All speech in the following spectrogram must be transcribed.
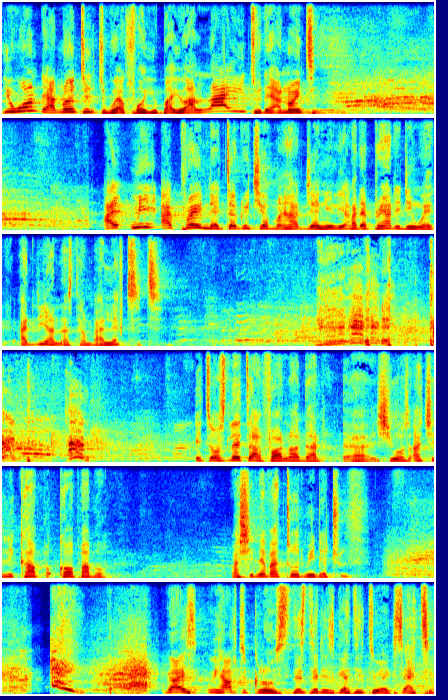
You want the anointing to work for you, but you are lying to the anointing. I me, I pray in the integrity of my heart genuinely, but the prayer didn't work. I didn't understand, but I left it. it was later I found out that uh, she was actually culp- culpable, but she never told me the truth. Guys, we have to close. This thing is getting too exciting.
